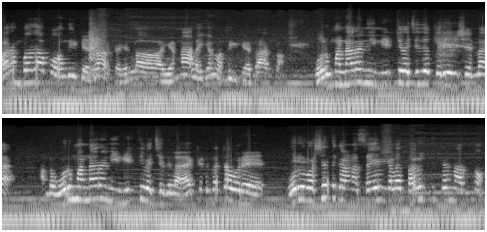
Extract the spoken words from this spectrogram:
வரும்போது அப்போ வந்துகிட்டே தான் இருக்கும் எல்லா எண்ண அலைகள் வந்துகிட்டே தான் இருக்கும். ஒரு மணி நேரம் நீ நிறுத்தி வச்சதே பெரிய விஷயம் இல்ல. அந்த ஒரு மணி நேரம் நீ நிறுத்தி வச்சதுல கிட்டத்தட்ட ஒரு ஒரு வருஷத்துக்கான செயல்களை தவிர்த்துட்டேன்னு அர்த்தம்.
